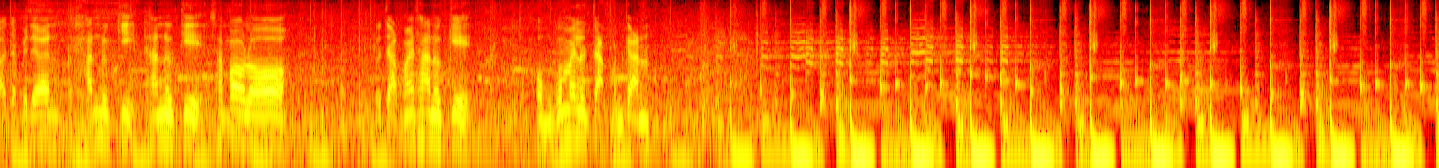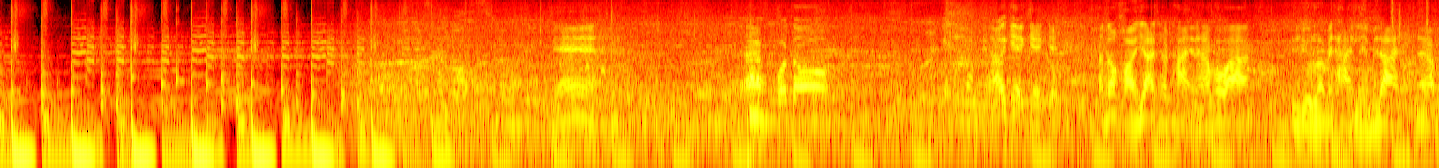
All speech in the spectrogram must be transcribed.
เราจะไปเดินทานุกิทานุกิซัปโปโรรู้จักไหมทานุกิ ผมก็ไม่รู้จักเหมือนกันนี่แอบโฟโต้โอเคโอเคโอเคเราต้องขออนุญาตเขาถ่ายนะครับ เพราะว่าอยู่ๆเราไปถ่ายเลยไม่ได้นะครับ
